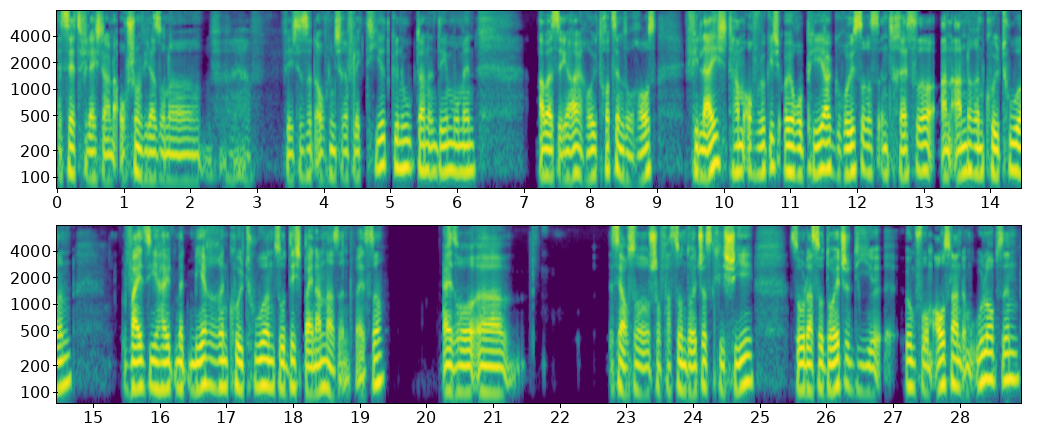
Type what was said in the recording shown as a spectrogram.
ist jetzt vielleicht dann auch schon wieder so eine, ja, vielleicht ist es auch nicht reflektiert genug dann in dem Moment. Aber ist egal, hau ich trotzdem so raus. Vielleicht haben auch wirklich Europäer größeres Interesse an anderen Kulturen, weil sie halt mit mehreren Kulturen so dicht beieinander sind, weißt du? Also, äh, ist ja auch so schon fast so ein deutsches Klischee, so dass so Deutsche, die irgendwo im Ausland im Urlaub sind,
